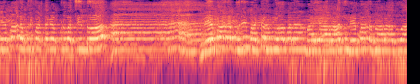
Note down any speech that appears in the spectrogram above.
నేపాలపురి పట్టణం ఎప్పుడు వచ్చిండ్రో నేపాలపురి పట్టణం లోపల మరి ఆ రాజు నేపాల మహారాజు ఆ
